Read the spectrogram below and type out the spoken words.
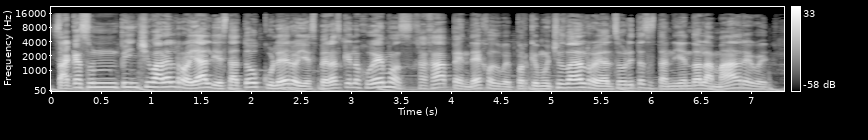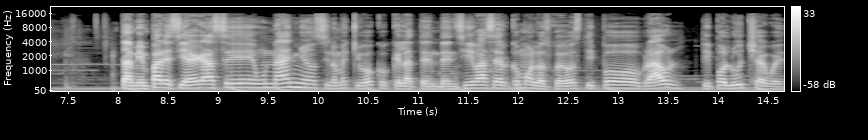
sacas un pinche Battle Royale y está todo culero y esperas que lo juguemos. Jaja, pendejos, güey. Porque muchos Battle Royales ahorita se están yendo a la madre, güey. También parecía hace un año, si no me equivoco, que la tendencia iba a ser como los juegos tipo Brawl, tipo lucha, güey.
